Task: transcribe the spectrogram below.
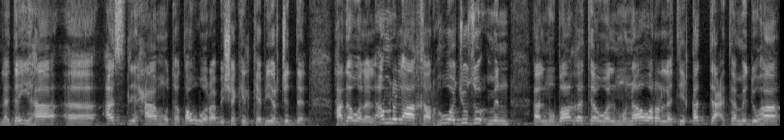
لديها آه، أسلحة متطورة بشكل كبير جدا. هذا اولا. الأمر الآخر هو جزء من المباغتة والمناورة التي قد تعتمدها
